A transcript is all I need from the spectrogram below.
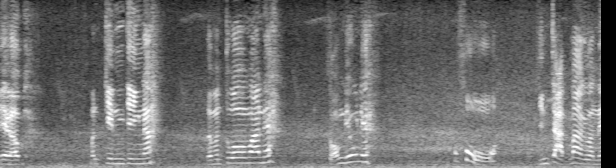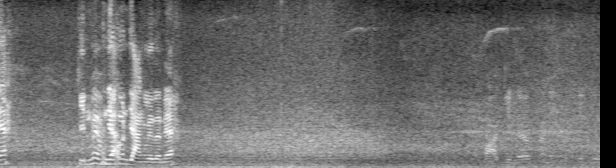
เนี่ยครับ มันกินจริงนะ แต่มันตัวประมาณเนี้ยสองนิ้วเนี่ย โอ้โห กินจัดมากตอนเนี้ย กินไม่มันยามันยังเลยตอนเนี้ยปลากินแล้วอันนี้เต็มตัว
